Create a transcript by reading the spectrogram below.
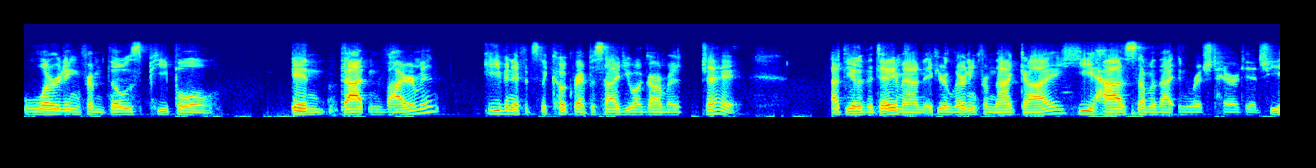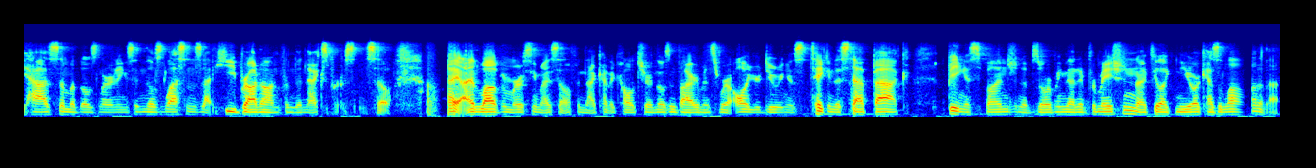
learning from those people in that environment, even if it's the cook right beside you on Garde Manger, at the end of the day, man, if you're learning from that guy, he has some of that enriched heritage. He has some of those learnings and those lessons that he brought on from the next person. So I, I love immersing myself in that kind of culture and those environments where all you're doing is taking a step back, being a sponge and absorbing that information. I feel like New York has a lot of that.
